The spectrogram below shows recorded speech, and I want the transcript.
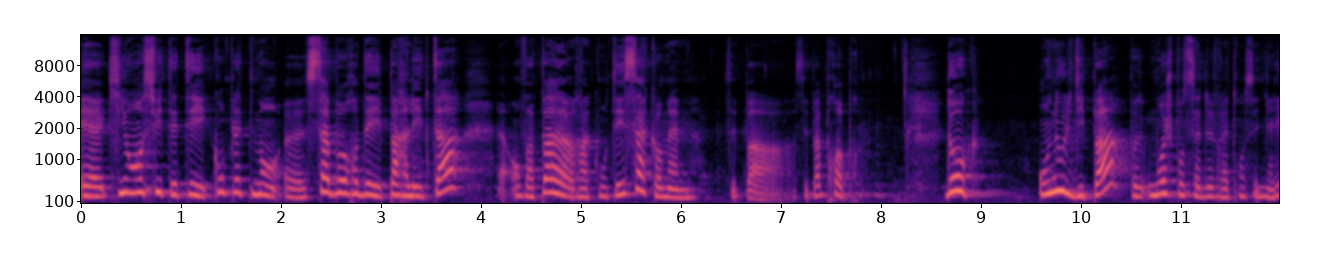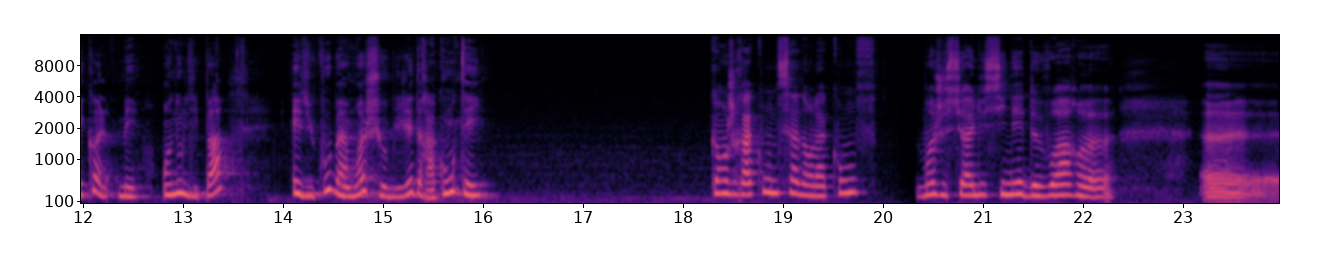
euh, qui ont ensuite été complètement sabordés par l'État, on va pas raconter ça quand même. C'est pas, c'est pas propre. Donc, on nous le dit pas. Moi, je pense que ça devrait être enseigné à l'école, mais on nous le dit pas. Et du coup, ben moi, je suis obligée de raconter quand je raconte ça dans la conf, moi je suis hallucinée de voir euh, euh,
